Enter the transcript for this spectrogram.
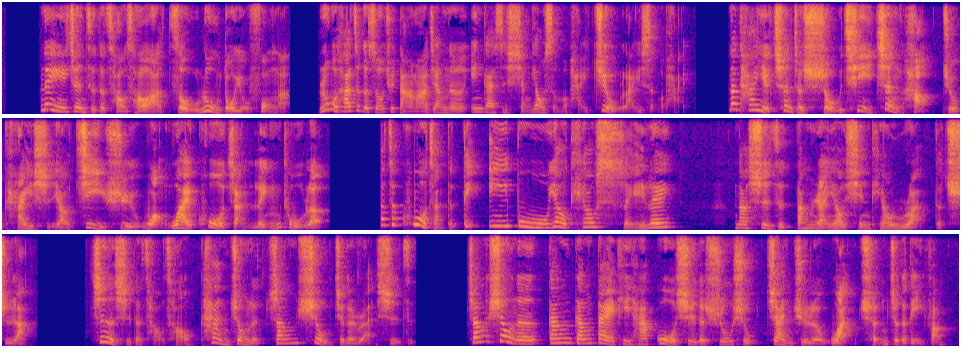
那一阵子的曹操啊，走路都有风啊。如果他这个时候去打麻将呢，应该是想要什么牌就来什么牌。那他也趁着手气正好，就开始要继续往外扩展领土了。那这扩展的第一步要挑谁嘞？那柿子当然要先挑软的吃啊。这时的曹操看中了张绣这个软柿子。张绣呢，刚刚代替他过世的叔叔占据了宛城这个地方。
